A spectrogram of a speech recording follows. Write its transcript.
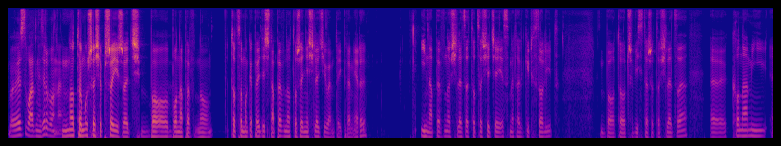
Bo jest ładnie zrobione. no to muszę się przyjrzeć, bo, bo na pewno to, co mogę powiedzieć na pewno, to, że nie śledziłem tej premiery i na pewno śledzę to, co się dzieje z Metal Gear Solid, bo to oczywiste, że to śledzę. E, Konami e,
